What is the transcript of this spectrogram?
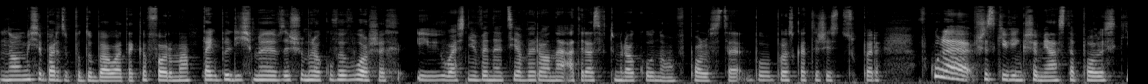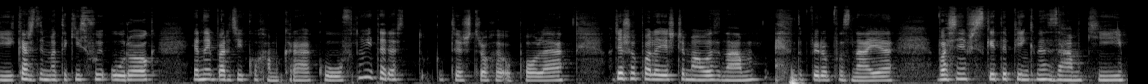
no, mi się bardzo podobała taka forma. Tak byliśmy w zeszłym roku we Włoszech i właśnie Wenecja, Verona, a teraz w tym roku, no, w Polsce, bo Polska też jest super. W ogóle wszystkie większe miasta Polski, każdy ma taki swój urok. Ja najbardziej kocham Kraków, no i teraz też trochę Opole. Chociaż Opole jeszcze mało znam, dopiero poznaję. Właśnie wszystkie te piękne zamki,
